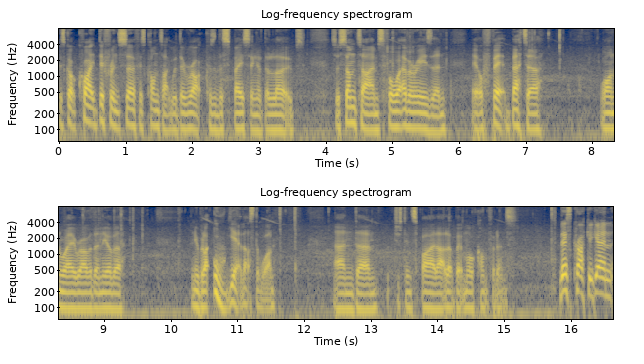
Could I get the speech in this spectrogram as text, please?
it's got quite different surface contact with the rock because of the spacing of the lobes. So sometimes, for whatever reason, it'll fit better one way rather than the other. And you'll be like, oh yeah, that's the one. And um, just inspire that a little bit more confidence. This crack again,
